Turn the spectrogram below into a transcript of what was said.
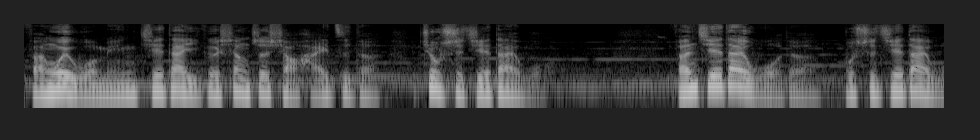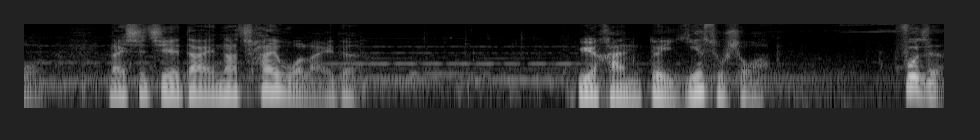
凡为我名接待一个像这小孩子的，就是接待我；凡接待我的，不是接待我，乃是接待那差我来的。约翰对耶稣说：“夫子，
